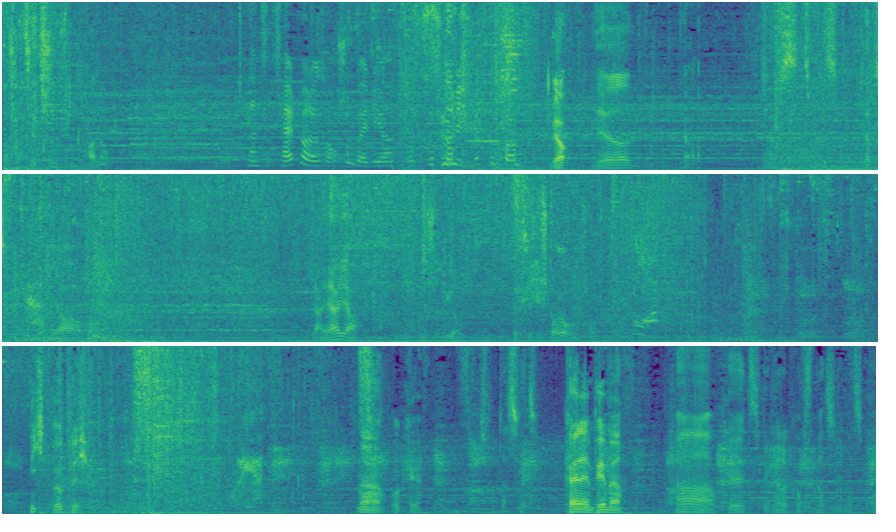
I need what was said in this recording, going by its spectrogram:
Was ist jetzt schon Finale? die ganze Zeit war das auch schon bei dir. Du hast das noch nicht mitbekommen. Ja. Ja, ja. Ich hab's zumindest, ich hab's mitbekommen, ja, aber. Ja, ja, ja. Wieder. Jetzt hier die Steuerung schon. Nicht wirklich. Ah, okay. Was war das jetzt? Keine MP mehr. Ah, okay, jetzt wegen der Kopfschmerzen alles klar.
